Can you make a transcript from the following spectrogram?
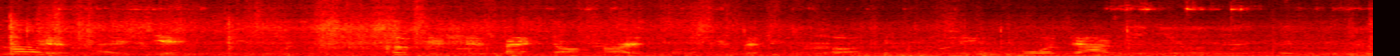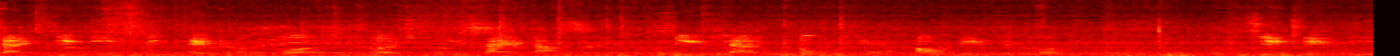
月台电梯，特别是带小孩同行的旅客，请多加。感谢您今天乘坐特急三档旭山东田号列车，谢谢您。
